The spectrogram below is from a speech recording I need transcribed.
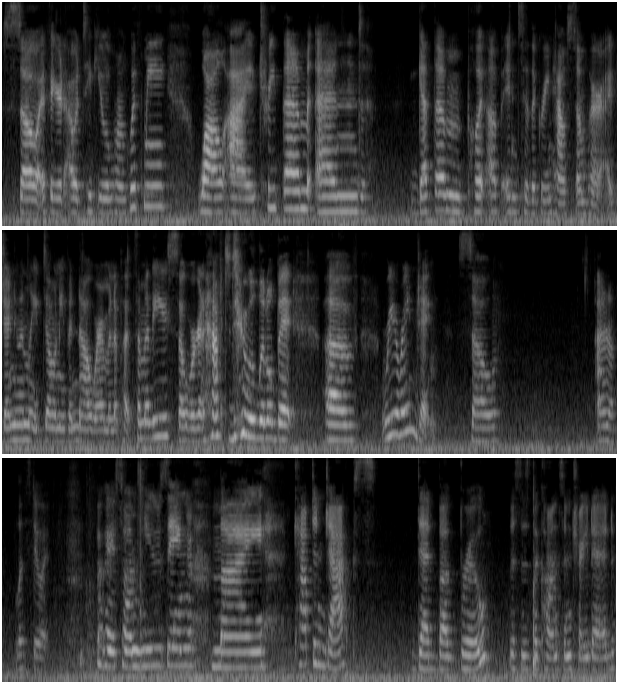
so I figured I would take you along with me while I treat them and get them put up into the greenhouse somewhere. I genuinely don't even know where I'm gonna put some of these, so we're gonna have to do a little bit of rearranging. So, I don't know, let's do it. Okay, so I'm using my Captain Jack's Dead Bug Brew. This is the concentrated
